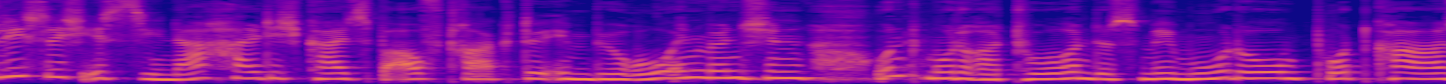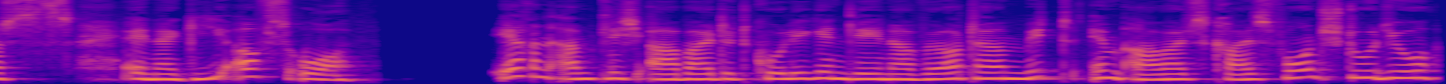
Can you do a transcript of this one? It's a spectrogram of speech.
Schließlich ist sie Nachhaltigkeitsbeauftragte im Büro in München und Moderatorin des Memodo Podcasts Energie aufs Ohr. Ehrenamtlich arbeitet Kollegin Lena Wörter mit im Arbeitskreis Wohnstudio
